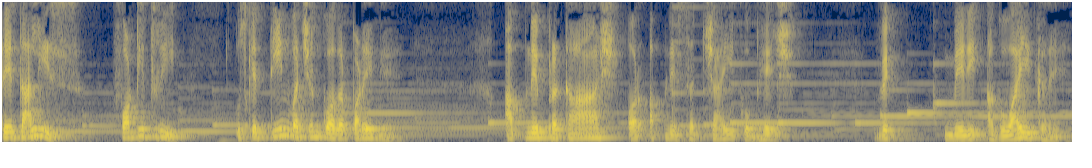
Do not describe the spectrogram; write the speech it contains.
तैतालीस, फोर्टी थ्री, उसके तीन वचन को अगर पढ़ेंगे, अपने प्रकाश और अपने सच्चाई को भेज, वे मेरी अगुवाई करें।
